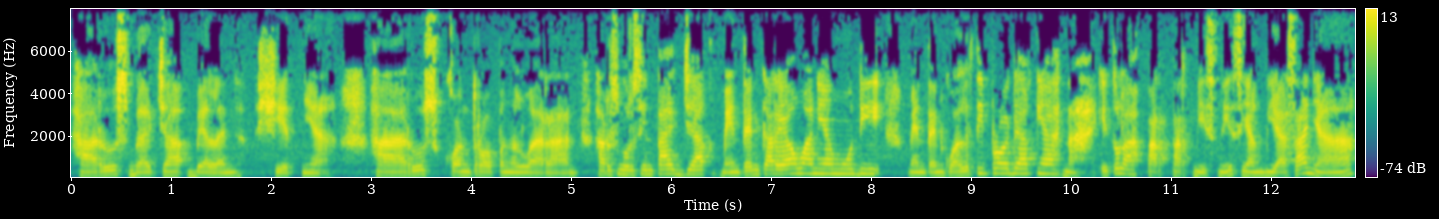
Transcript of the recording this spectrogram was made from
harus baca balance sheetnya, harus kontrol pengeluaran, harus ngurusin pajak, maintain karyawan yang mudi, maintain quality produknya. Nah, itulah part-part bisnis yang biasanya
